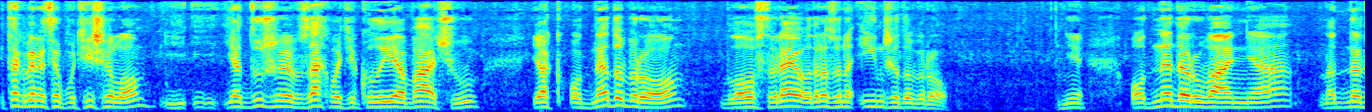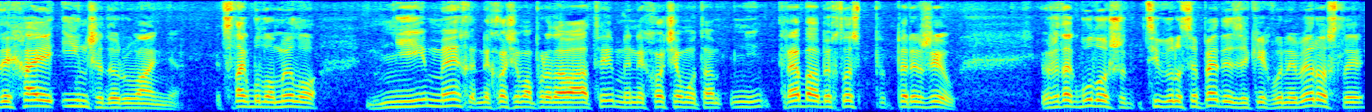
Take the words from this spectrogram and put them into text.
І так мене це потішило. І, і я дуже в захваті, коли я бачу, як одне добро благословляє одразу на інше добро. Ні, одне дарування надихає інше дарування. Це так було мило. Ні, ми не хочемо продавати, ми не хочемо там. Ні, треба, аби хтось пережив. І вже так було, що ці велосипеди, з яких вони виросли,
